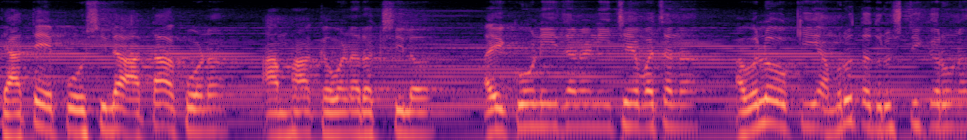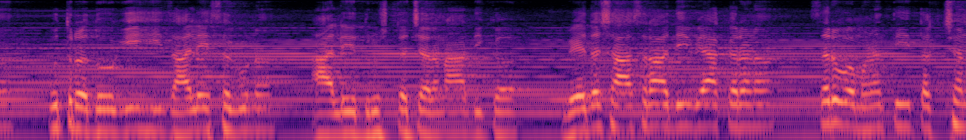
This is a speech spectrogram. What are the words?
त्याते पोशिल आता कोण आम्हा कवण रक्षिल. ऐकोणी जननीचे वचन अवलोकी अमृत दृष्टी करून पुत्र दोघेही झाले सगुण आली दृष्ट चरणाधिक. वेदशास्त्रादी व्याकरण सर्व म्हणती तक्षण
